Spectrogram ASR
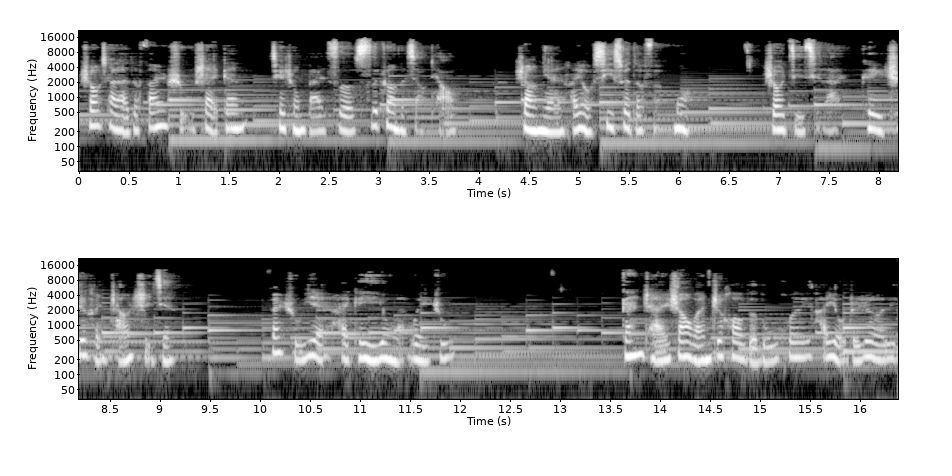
烧下来的番薯晒干，切成白色丝状的小条，上面还有细碎的粉末，收集起来可以吃很长时间。番薯叶还可以用来喂猪。干柴烧完之后的炉灰还有着热力，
